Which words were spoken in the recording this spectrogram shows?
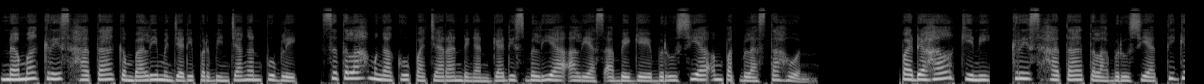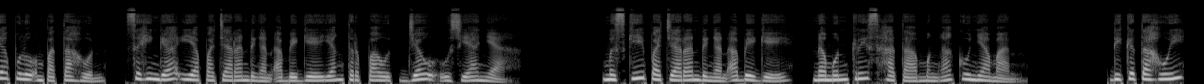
Nama Chris Hatta kembali menjadi perbincangan publik setelah mengaku pacaran dengan gadis belia alias ABG berusia 14 tahun. Padahal kini, Chris Hatta telah berusia 34 tahun, sehingga ia pacaran dengan ABG yang terpaut jauh usianya. Meski pacaran dengan ABG, namun Chris Hatta mengaku nyaman. Diketahui,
